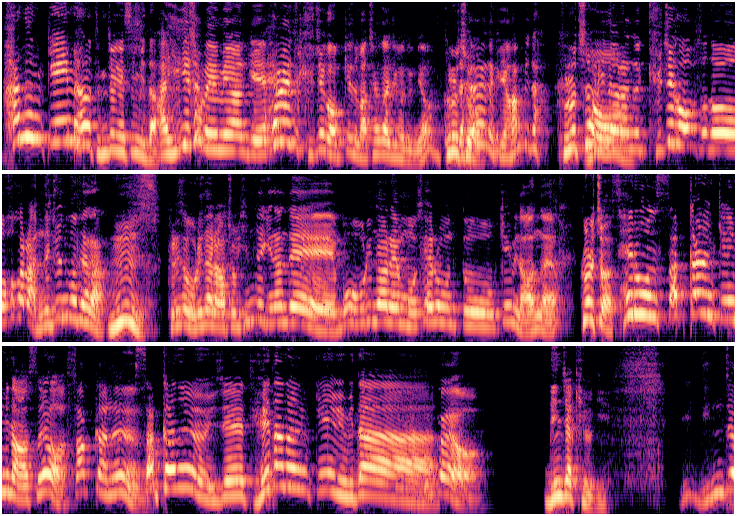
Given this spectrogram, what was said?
하는 게임이 하나 등장했습니다. 아, 이게 참 애매한 게 해외에서 규제가 없기는 마찬가지거든요. 그렇죠. 해외는 그냥 합니다. 그렇죠. 우리나라는 규제가 없어도 허가를 안 내주는 거잖아. 음, 그래서 우리나라가 좀 힘들긴 한데, 뭐, 우리나라에 뭐 새로운 또 게임이 나왔나요? 그렇죠. 새로운 쌉가는 게임이 나왔어요. 아, 쌉가는. 쌉가는 이제 대단한 게임입니다. 뭔가요? 닌자 키우기. 이 닌자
